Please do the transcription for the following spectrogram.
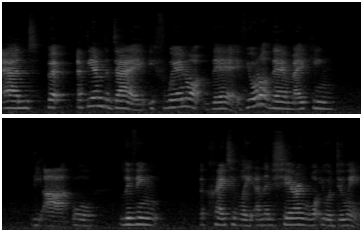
And but at the end of the day, if we're not there, if you're not there making the art or living creatively and then sharing what you're doing,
